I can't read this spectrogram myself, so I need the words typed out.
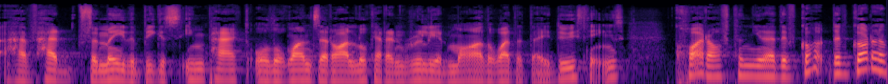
have had for me the biggest impact, or the ones that I look at and really admire the way that they do things, quite often, you know, they've got they've got a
